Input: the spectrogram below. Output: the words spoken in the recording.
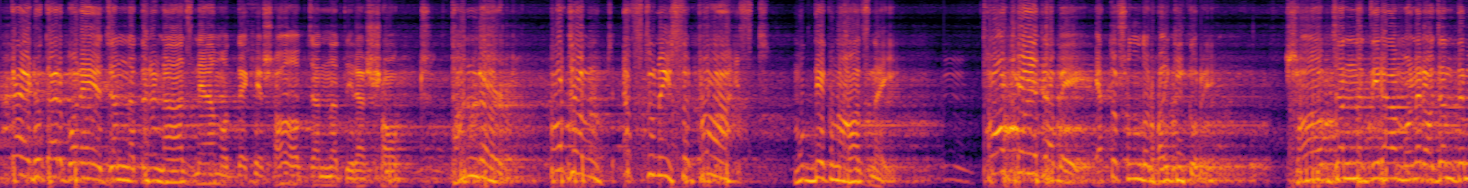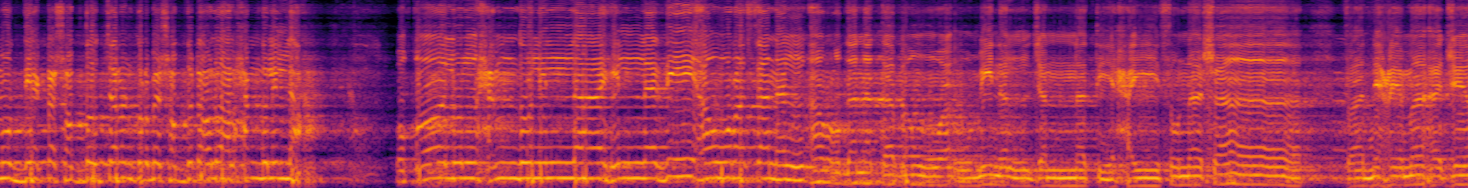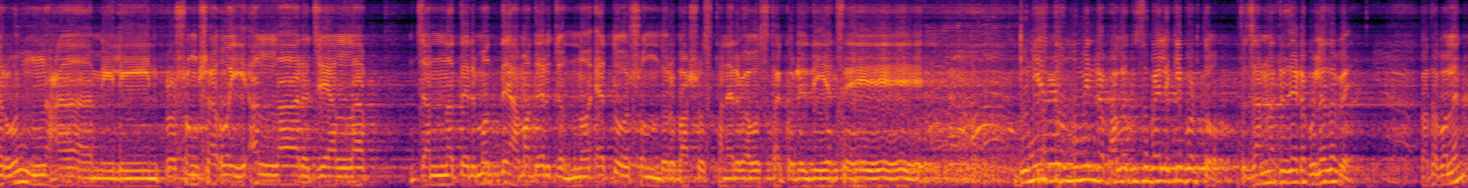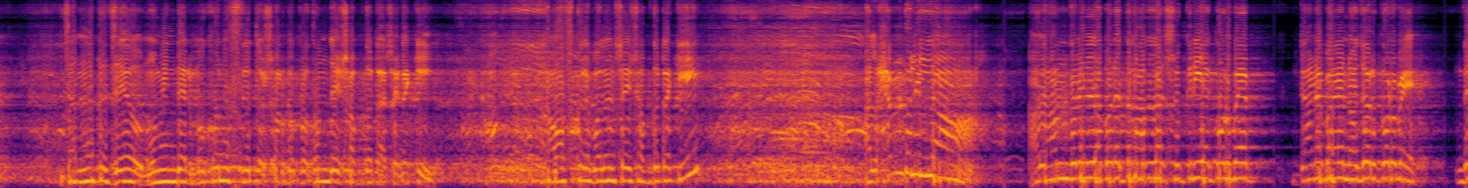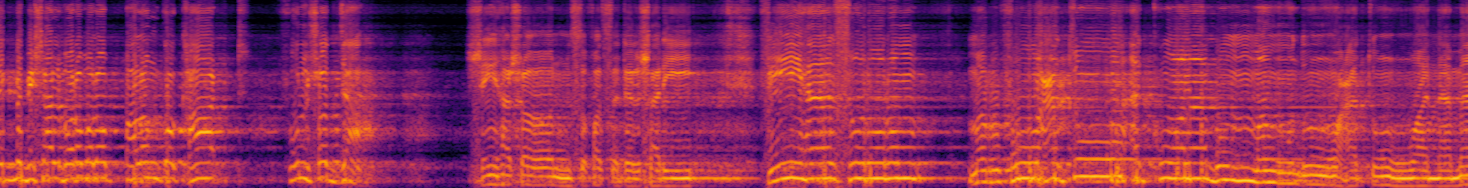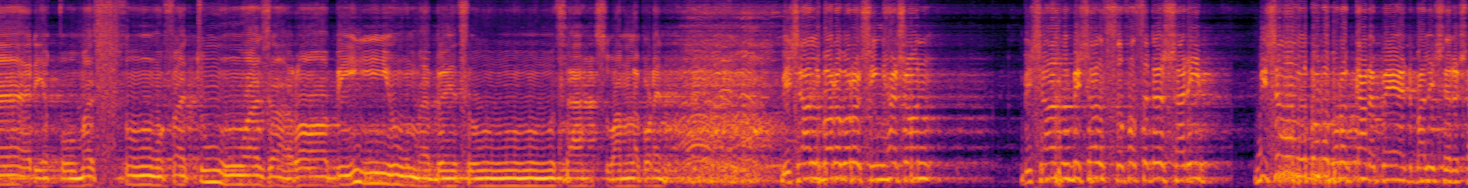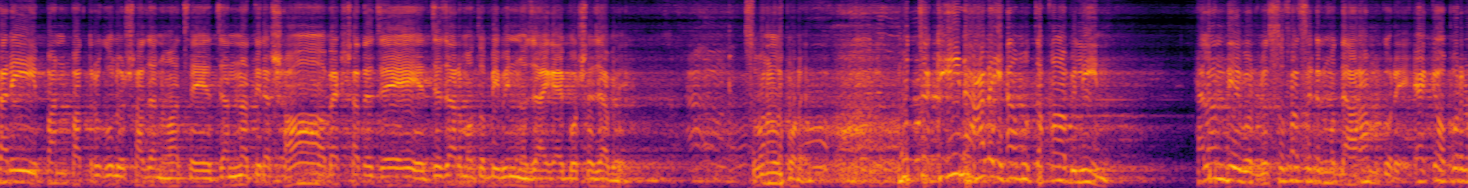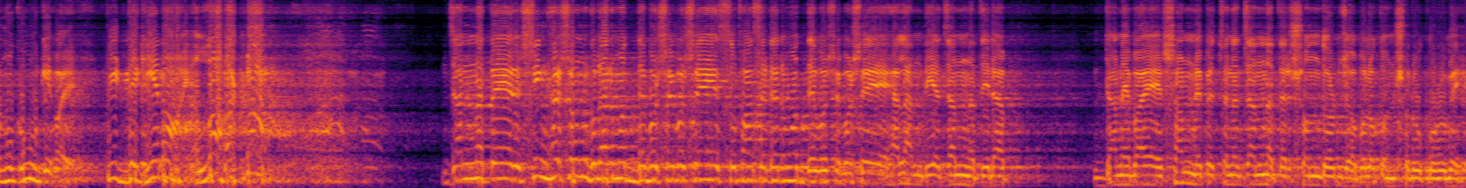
ধাক্কায় ঢোকার পরে জান্নাতের নাজ নেয়ামত দেখে সব জান্নাতীরা shocked thundered puzzled astonish surprised মুখ দিয়ে কোনো আওয়াজ নাই থক হয়ে যাবে এত সুন্দর হয় কি করে সব জান্নাতীরা মনের অজান্তে মুখ দিয়ে একটা শব্দ উচ্চারণ করবে শব্দটা হলো আলহামদুলিল্লাহ وقالوا الحمد لله الذي أورثنا الأرض نتبوأ من الجنة حيث نشاء فنعم أجر العاملين প্রশংসা ওই আল্লাহর যে আল্লাহ জান্নাতের মধ্যে আমাদের জন্য এত সুন্দর বাসস্থানের ব্যবস্থা করে দিয়েছে। দুনিয়াতে মুমিনরা ভালো কিছু পাইলে কি করতো তো জান্নাতে যে এটা ভুলে যাবে? কথা বলেন। জান্নাতে যেও মুমিনদের মুখ নিঃসৃত সর্বপ্রথম যে শব্দটা সেটা কি? আওয়াজ করে বলেন সেই শব্দটা কি? আলহামদুলিল্লাহ। আলহামদুলিল্লাহ বলে তারা আল্লাহ শুক্রিয়া করবে। ডানে বায়ে নজর করবে দেখবে বিশাল বড় বড় পালঙ্ক খাট ফুলসজ্জা সিংহাসন সোফা সেটের সারি ফিহা সুরুরুম مرفوعة وأكواب موضوعة ونمارق مصفوفة وزرابي مبثوثة سبحان الله পড়েন বিশাল বড় বড় সিংহাসন বিশাল বিশাল সোফা সেটের শাড়ি বিশাল বড় বড় কার্পেট বালিশের শাড়ি পান সাজানো আছে। জান্নাতীরা সব একসাথে যে যে যার মতো বিভিন্ন জায়গায় বসে যাবে। হেলান দিয়ে বসবে, সোফা সেটের মধ্যে আরাম করে, একে অপরের মুখোমুখি হয়ে। পিঠ দেখিয়ে নয়, আল্লাহ আকবার। জান্নাতের সিংহাসনগুলার মধ্যে বসে বসে, সোফা সেটের মধ্যে বসে বসে হেলান দিয়ে জান্নাতীরা ডানে বায়ে, সামনে পেছনে জান্নাতের সৌন্দর্য অবলোকন শুরু করবে।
